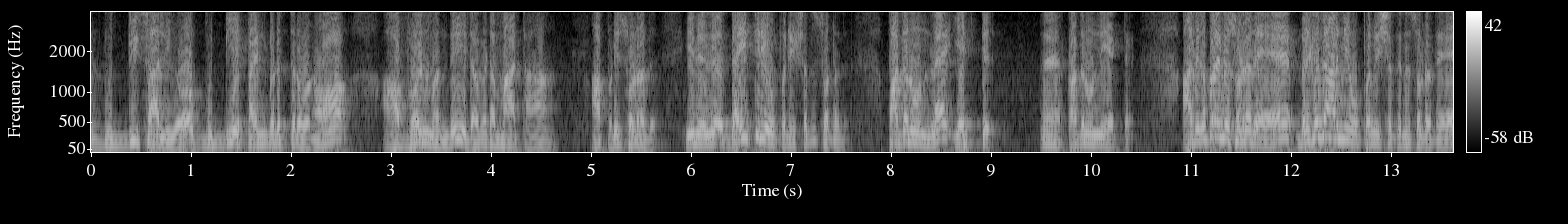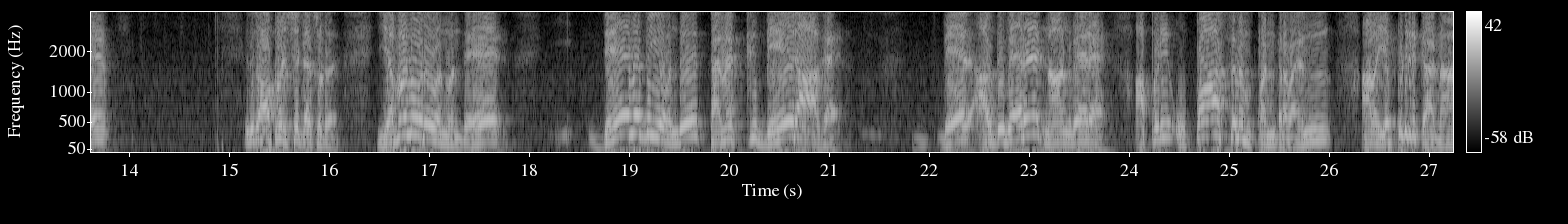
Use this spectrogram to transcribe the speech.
புத்திசாலியோ புத்தியை பயன்படுத்துறவனோ அவன் வந்து இதை விட மாட்டான் அப்படி சொல்றது. இது இது தைத்திரிய உபநிஷத்து சொல்றது. பதினொன்னுல எட்டு. பதினொன்னு எட்டு. அதுக்கப்புறம் என்ன சொல்றது? பிருகதாரண்ய உபநிஷத்து என்ன சொல்றது. இதுக்கு ஆப்போசிட்டா சொல்றது. எவன் ஒருவன் வந்து தேவதையை வந்து தனக்கு வேறாக அது வேற நான் வேற. அப்படி உபாசனம் பண்றவன் அவன் எப்படி இருக்கானா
